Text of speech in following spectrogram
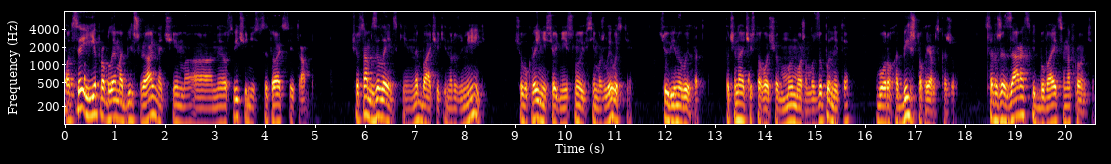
Оце і є проблема більш реальна, чим неосвіченість в ситуації Трампа. Що сам Зеленський не бачить і не розуміє, що в Україні сьогодні існує всі можливості цю війну виграти. Починаючи з того, що ми можемо зупинити ворога. Більш того, я вам скажу, це вже зараз відбувається на фронті.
